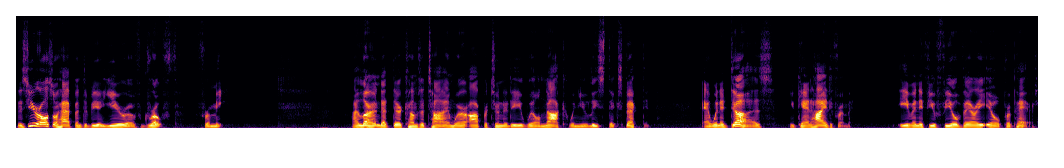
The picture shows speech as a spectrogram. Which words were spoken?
This year also happened to be a year of growth for me. I learned that there comes a time where opportunity will knock when you least expect it. And when it does, you can't hide from it, even if you feel very ill prepared.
